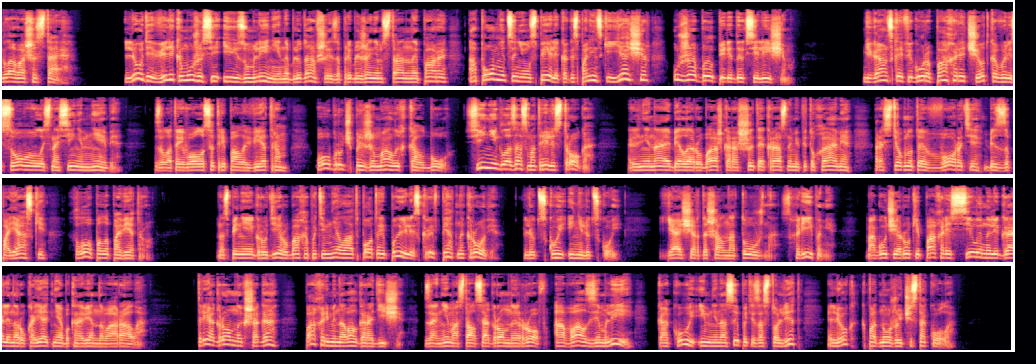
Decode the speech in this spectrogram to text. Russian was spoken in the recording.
Глава 6. Люди в великом ужасе и изумлении, наблюдавшие за приближением странной пары, опомниться не успели, как исполинский ящер уже был перед их селищем. Гигантская фигура пахаря четко вырисовывалась на синем небе. Золотые волосы трепало ветром, обруч прижимал их к колбу. Синие глаза смотрели строго. Льняная белая рубашка, расшитая красными петухами, расстегнутая в вороте, без запояски, хлопала по ветру. На спине и груди рубаха потемнела от пота и пыли, скрыв пятна крови, людской и нелюдской. Ящер дышал натужно, с хрипами. Могучие руки пахаря с силой налегали на рукоять необыкновенного орала. Три огромных шага пахарь миновал городище. За ним остался огромный ров, а вал земли, какой им не насыпать и за сто лет, лег к подножию чистокола.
